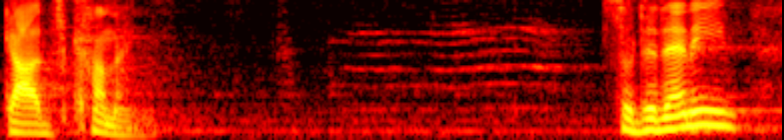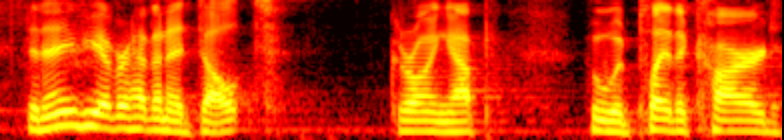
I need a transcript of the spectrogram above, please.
God's coming. So, did any, did any of you ever have an adult growing up who would play the card,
